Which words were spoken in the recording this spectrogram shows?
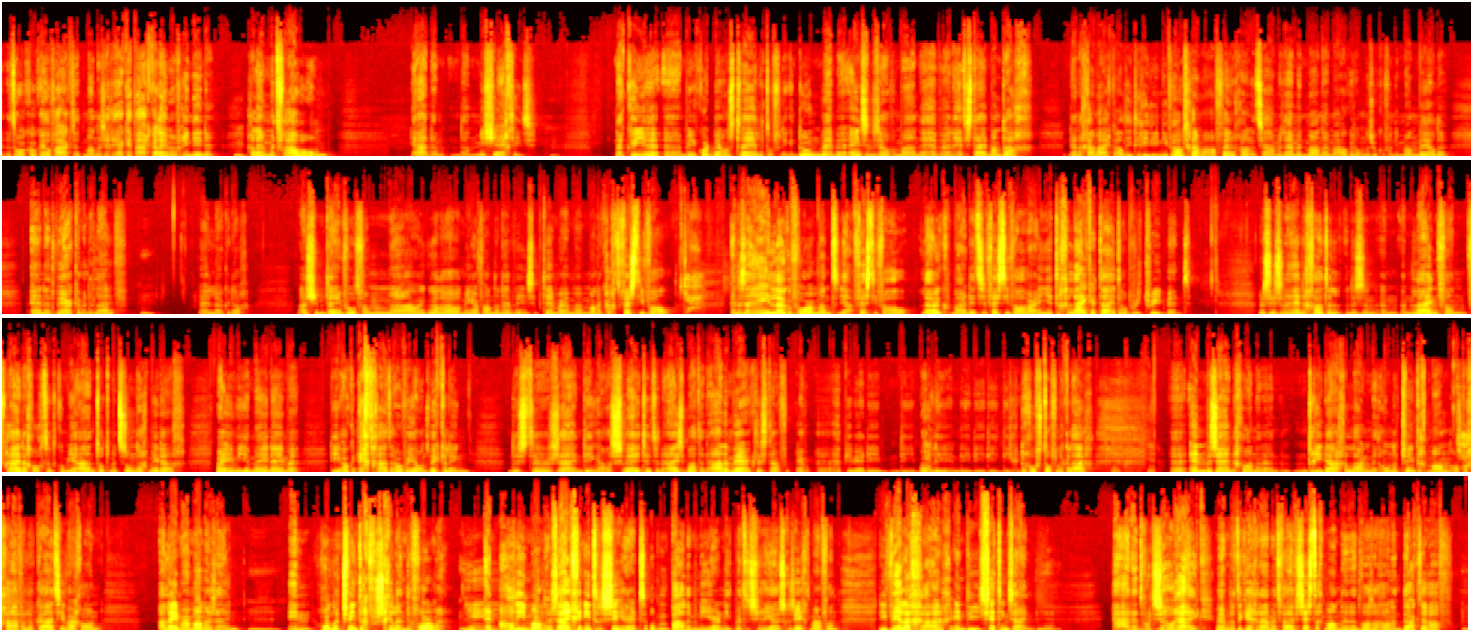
dat hoor ik ook heel vaak, dat mannen zeggen, ja, ik heb eigenlijk alleen maar vriendinnen. Ik ga alleen maar met vrouwen om. Ja, dan, dan mis je echt iets. Dan kun je binnenkort bij ons twee hele toffe dingen doen. We hebben eens in de zoveel maanden hebben we een Het is Tijdman-dag. En dan gaan we eigenlijk al die drie die niveaus gaan we af. Hè? Gewoon het samen zijn met mannen, maar ook het onderzoeken van die manbeelden. En het werken met de lijf. Hm. Een hele leuke dag. Als je meteen voelt van, hm, nou, ik wil er wel wat meer van... dan hebben we in september hebben we een Mannenkracht Festival. Ja, En dat is een hele leuke vorm, want ja, festival leuk... maar dit is een festival waarin je tegelijkertijd op retreat bent. Dus het is een hele grote... Dus een, een, een lijn van vrijdagochtend kom je aan tot en met zondagmiddag... waarin we je meenemen, die ook echt gaat over je ontwikkeling... Dus er zijn dingen als zweethut en ijsbad en ademwerk. Dus daar eh, heb je weer die, die, bodily, die, die, die, die grofstoffelijke laag. leuk. Ja. Eh, en we zijn gewoon een, een- een drie dagen lang met 120 man op een gave locatie... waar gewoon alleen maar mannen zijn Hm. in 120 verschillende vormen. Jee. En al die mannen zijn geïnteresseerd op een bepaalde manier... niet met een serieus gezicht, maar van... die willen graag in die setting zijn. Ja. Ja, dat wordt zo rijk. We hebben dat een keer gedaan met 65 man en het was al gewoon een dak eraf. Hm.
